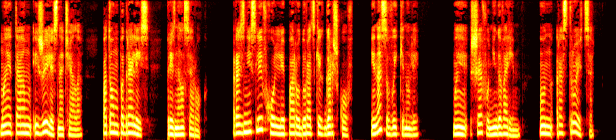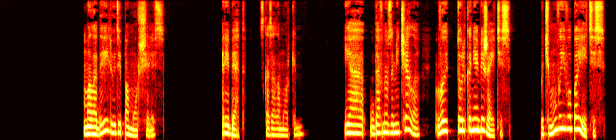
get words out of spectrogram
«Мы там и жили сначала, потом подрались», — признался Рок. «Разнесли в холле пару дурацких горшков, и нас выкинули. Мы шефу не говорим. Он расстроится. Молодые люди поморщились. «Ребят», — сказала Моркин, — «я давно замечала, вы только не обижайтесь. Почему вы его боитесь?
